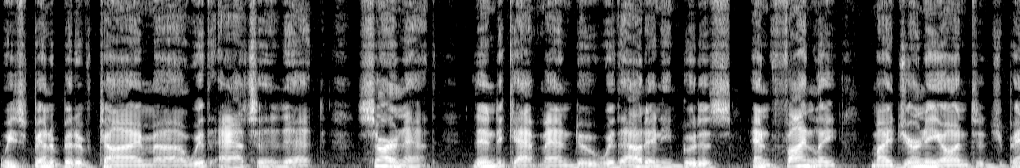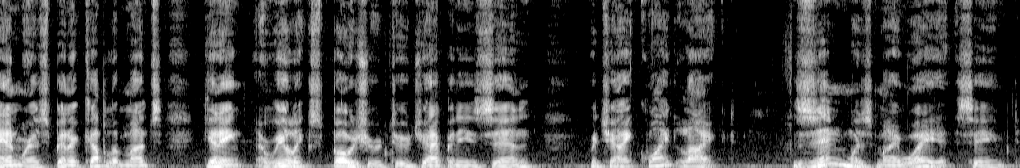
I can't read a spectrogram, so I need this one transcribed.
we spent a bit of time uh, with acid at Sarnath, then to Kathmandu without any Buddhists, and finally my journey on to Japan, where I spent a couple of months getting a real exposure to Japanese Zen, which I quite liked. Zen was my way, it seemed.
